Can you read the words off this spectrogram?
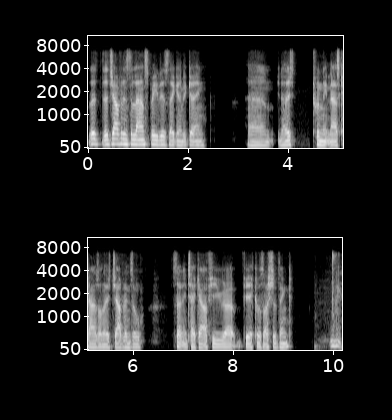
The the javelins, the land speeders, they're going to be going. Um, you know, those twin link las cannons on those javelins will certainly take out a few uh, vehicles, I should think. Mhm.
